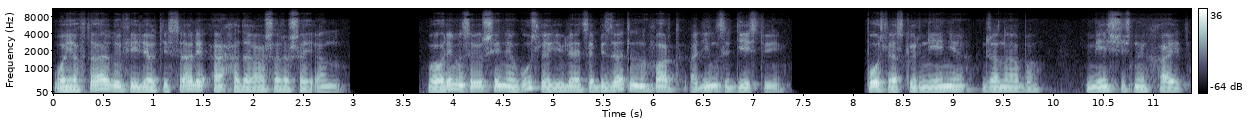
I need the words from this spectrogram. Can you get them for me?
Ваяфтарду филиартисали ахада ашара шайан. Во время совершения гусля является обязательным фарт 11 действий. После осквернения джанаба, месячных хайд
